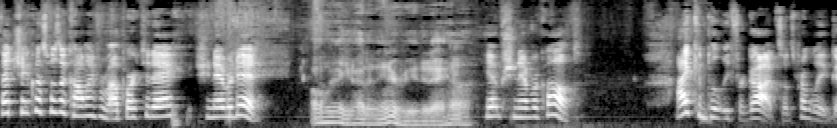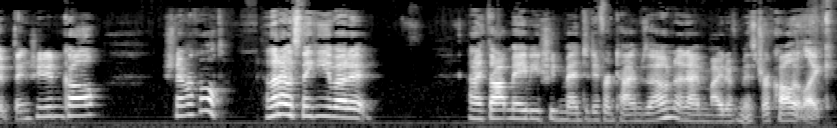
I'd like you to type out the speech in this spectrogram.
That chick was supposed to call me from Upwork today. She never did. Oh yeah, you had an interview today, huh? Yep, she never called. I completely forgot, so it's probably a good thing she didn't call. She never called. And then I was thinking about it, and I thought maybe she'd meant a different time zone, and I might have missed her call at like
